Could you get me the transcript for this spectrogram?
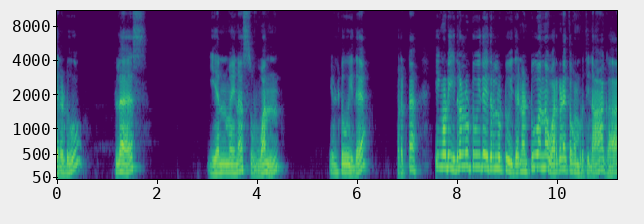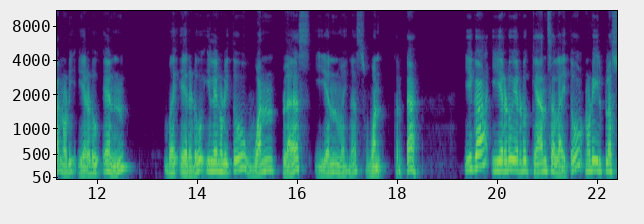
ಎರಡು ಪ್ಲಸ್ ಎನ್ ಮೈನಸ್ ಒನ್ ಇಲ್ಲಿ ಟೂ ಇದೆ ಕರೆಕ್ಟಾ ಈಗ ನೋಡಿ ಇದರಲ್ಲೂ ಟೂ ಇದೆ, ಇದರಲ್ಲೂ ಟೂ ಇದೆ. ನಾನು ಟೂ ಅನ್ನು ಹೊರಗಡೆ ತೊಗೊಂಡ್ಬಿಡ್ತೀನಿ. ಆಗ ನೋಡಿ ಎರಡು ಎನ್ ಬೈ ಎರಡು ಇಲ್ಲೇನು ಉಳೀತು one plus n minus one ಕರೆಕ್ಟಾ ಈಗ ಈ ಎರಡು ಎರಡು ಕ್ಯಾನ್ಸಲ್ ಆಯಿತು. ನೋಡಿ ಇಲ್ಲಿ ಪ್ಲಸ್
